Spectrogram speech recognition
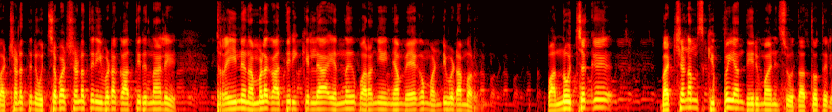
ഭക്ഷണത്തിന് ഉച്ചഭക്ഷണത്തിന് ഇവിടെ കാത്തിരുന്നാൽ ട്രെയിന് നമ്മളെ കാത്തിരിക്കില്ല എന്ന് പറഞ്ഞ് ഞാൻ വേഗം വണ്ടി വിടാൻ പറഞ്ഞു. അപ്പം അന്ന് ഉച്ചയ്ക്ക് ഭക്ഷണം സ്കിപ്പ് ചെയ്യാൻ തീരുമാനിച്ചു തത്വത്തിൽ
